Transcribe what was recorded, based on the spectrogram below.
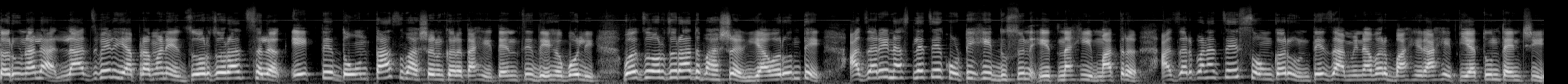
तरुणाला लाजवेल याप्रमाणे जोरजोरात सलग एक ते दोन तास भाषण करत आहे. त्यांची देहबोली व जोरजोरात भाषण यावरून ते आजारी नसल्याचे कोठेही दिसून येत नाही. मात्र आजारपणाचे सोंग करून ते जामिनावर बाहेर आहेत. यातून त्यांची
